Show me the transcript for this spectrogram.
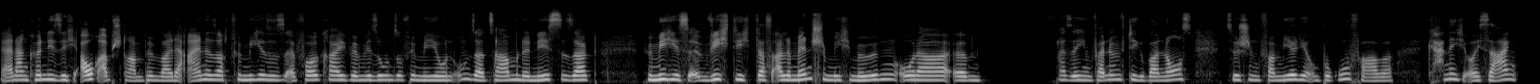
Ja, dann können die sich auch abstrampeln, weil der eine sagt, für mich ist es erfolgreich, wenn wir so und so viel Millionen Umsatz haben und der nächste sagt, für mich ist wichtig, dass alle Menschen mich mögen oder ähm, also ich eine vernünftige Balance zwischen Familie und Beruf habe, kann ich euch sagen,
